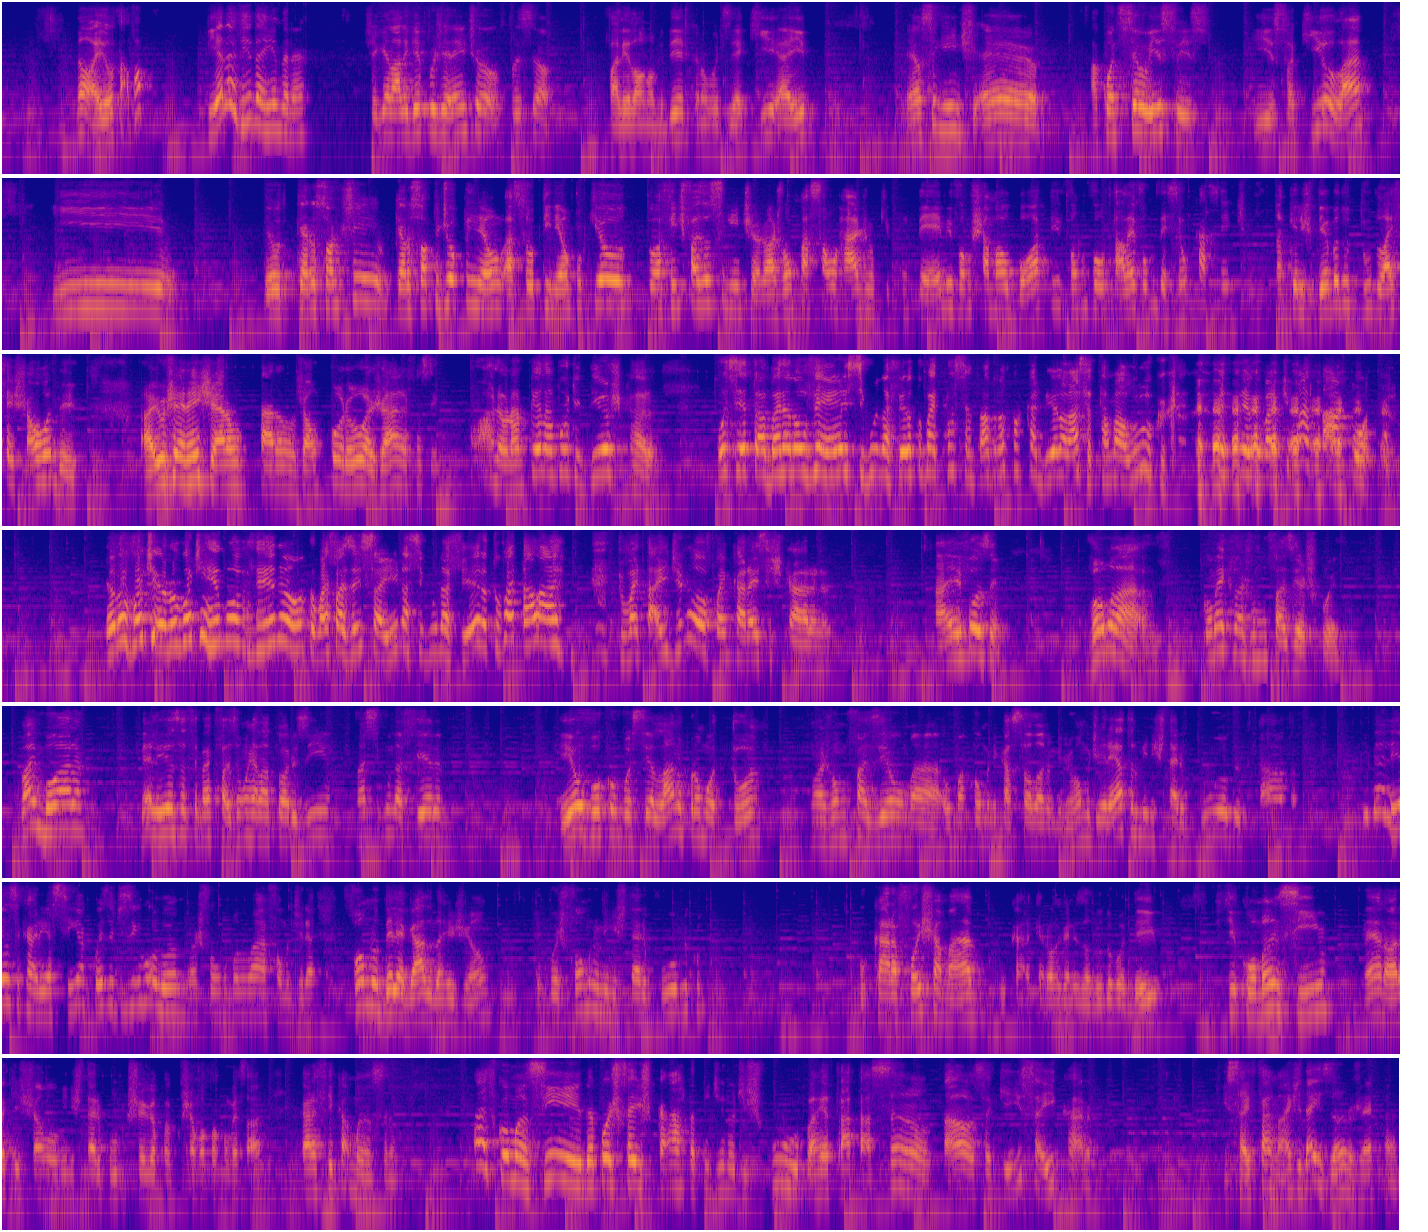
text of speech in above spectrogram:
Não, aí eu tava pia da vida ainda, né? Cheguei lá, liguei pro gerente, eu falei assim, ó, falei lá o nome dele, que eu não vou dizer aqui, aí é o seguinte, é, aconteceu isso, isso, isso, aquilo lá, e eu quero só te, quero só pedir opinião, a sua opinião, porque eu tô a fim de fazer o seguinte, né? nós vamos passar um rádio aqui com o PM, vamos chamar o BOP, vamos voltar lá e vamos descer o cacete naqueles bêbados tudo lá e fechar o rodeio. Aí o gerente era um cara já um coroa já, né? Falou assim, olha, Leonardo, pelo amor de Deus, cara, você trabalha na UVL, segunda-feira tu vai estar sentado na tua cadeira lá, você tá maluco? Cara? vai te matar, pô. Eu não vou te, eu não vou te remover, não. Tu vai fazer isso aí na segunda-feira, tu vai estar tá lá. Tu vai estar tá aí de novo para encarar esses caras, né? Aí ele falou assim: vamos lá, como é que nós vamos fazer as coisas? Vai embora, beleza, você vai fazer um relatóriozinho. Na segunda-feira, eu vou com você lá no promotor, nós vamos fazer uma, uma comunicação lá no vamos direto no Ministério Público e tal, tal. E beleza, cara. E assim a coisa desenrolou. Nós fomos lá, fomos direto, fomos no delegado da região, depois fomos no Ministério Público. O cara foi chamado, o cara que era organizador do rodeio, ficou mansinho, né? Na hora que chama o Ministério Público chega para chama para começar, o cara fica manso, né? Aí ficou mansinho, depois fez carta pedindo desculpa, retratação, tal, isso aqui. Isso aí, cara. Isso aí faz mais de 10 anos, né, cara?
